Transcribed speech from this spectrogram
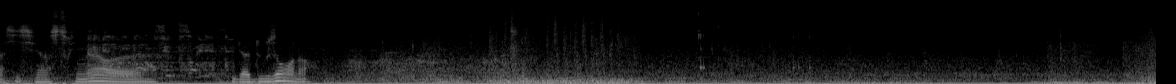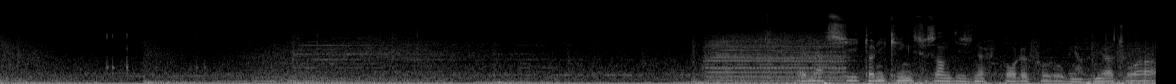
Ah si c'est un streamer, euh, il a 12 ans alors. Et merci Tony King 79 pour le follow, bienvenue à toi.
